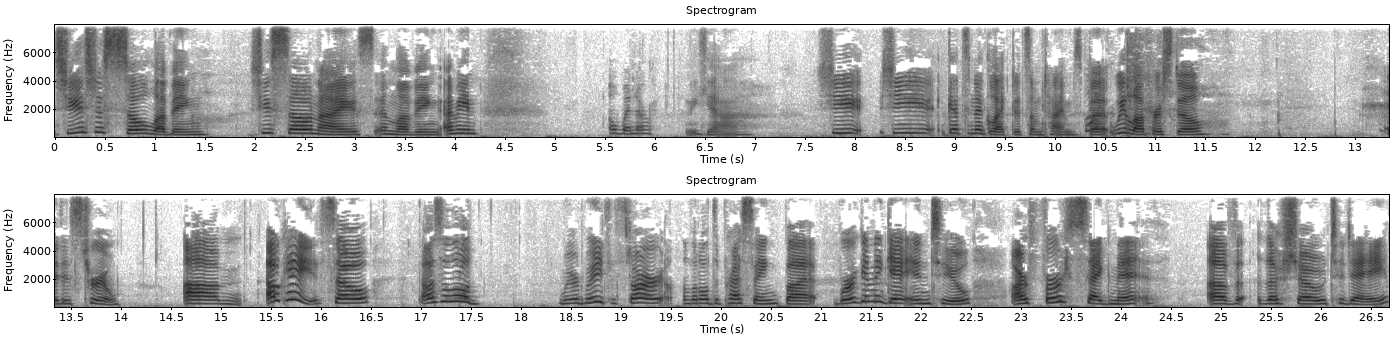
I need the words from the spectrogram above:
she is just so loving. She's so nice and loving. I mean, A winner. Yeah. She she gets neglected sometimes, but we love her still. It is true. Um, okay, so that was a little weird way to start, a little depressing, but we're gonna get into our first segment of the show today.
